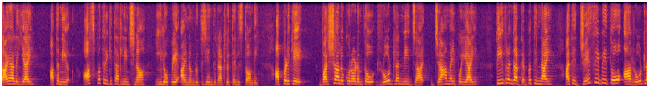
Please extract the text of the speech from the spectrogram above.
గాయాలయ్యాయి. అతన్ని ఆసుపత్రికి తరలించిన ఈలోపే ఆయన మృతి చెందినట్లు తెలుస్తోంది. అప్పటికే వర్షాలు కురవడంతో రోడ్లన్నీ జా జామ్ అయిపోయాయి. తీవ్రంగా దెబ్బతిన్నాయి. అయితే జేసీబీతో ఆ రోడ్ల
